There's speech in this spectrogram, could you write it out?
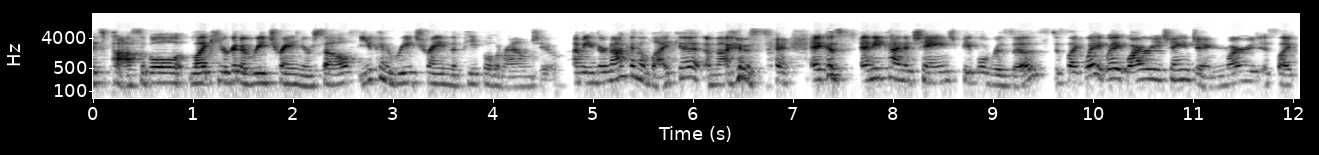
it's possible. Like you're going to retrain yourself, you can retrain the people around you. I mean, they're not going to like it. I'm not going to say because any kind of change people resist. It's like, wait, wait, why are you changing? Why are you? It's like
